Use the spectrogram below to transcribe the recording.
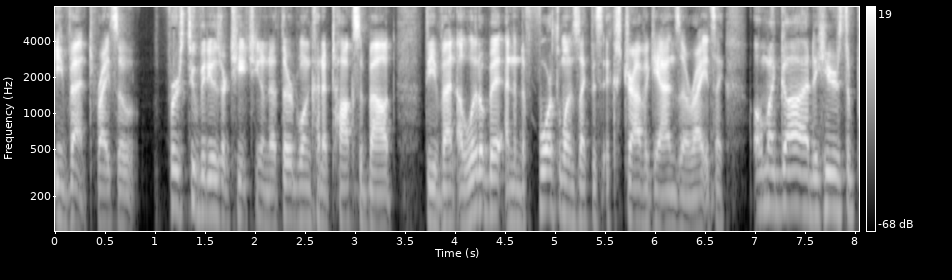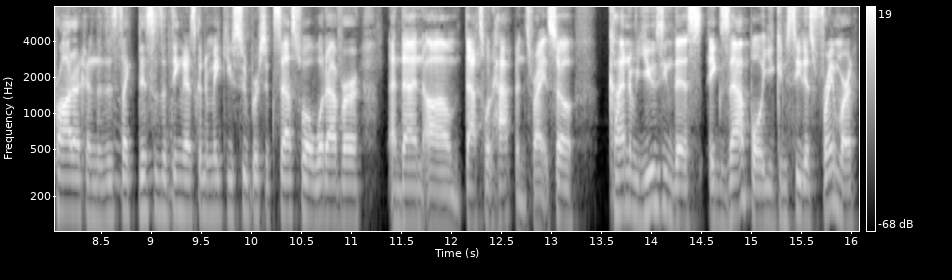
event, right? So first two videos are teaching, and the third one kind of talks about the event a little bit, and then the fourth one is like this extravaganza, right? It's like, oh my god, here's the product, and this like this is the thing that's going to make you super successful, whatever, and then um, that's what happens, right? So kind of using this example, you can see this framework.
